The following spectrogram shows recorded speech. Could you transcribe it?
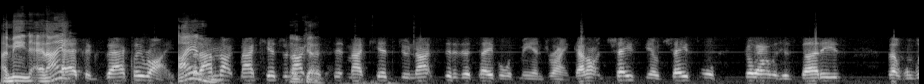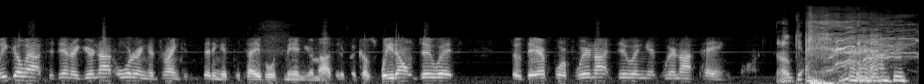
I mean, and I. That's exactly right. I but am- I'm not. My kids are not Okay. going to sit. My kids do not sit at a table with me and drink. I don't. Chase, you know, Chase will go out with his buddies. But when we go out to dinner, you're not ordering a drink and sitting at the table with me and your mother because we don't do it. So therefore, if we're not doing it, we're not paying. Okay.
